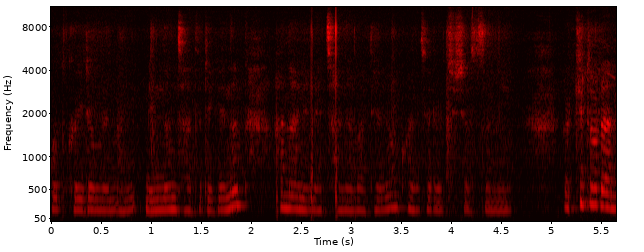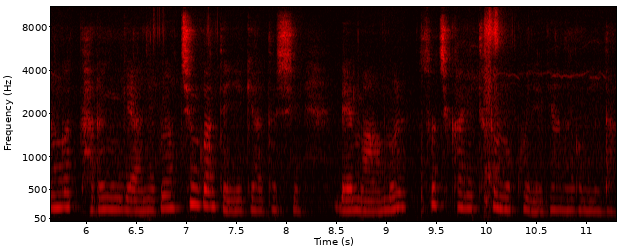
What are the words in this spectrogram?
곧 그 이름을 믿는 자들에게는 하나님의 자녀가 되는 권세를 주셨으니 기도라는 것 다른 게 아니고요. 친구한테 얘기하듯이 내 마음을 솔직하게 틀어놓고 얘기하는 겁니다.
